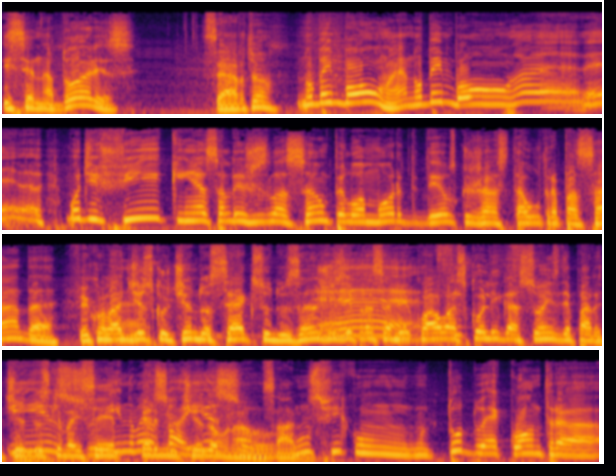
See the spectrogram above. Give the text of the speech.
e senadores, Certo? no bem bom, né? No bem bom. Ah, é, modifiquem essa legislação, pelo amor de Deus, que já está ultrapassada. Ficam lá discutindo o sexo dos anjos É, e para saber qual as coligações de partidos que vai Isso, ser e não é só permitido isso. ou não, sabe? Uns ficam. Tudo é contra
